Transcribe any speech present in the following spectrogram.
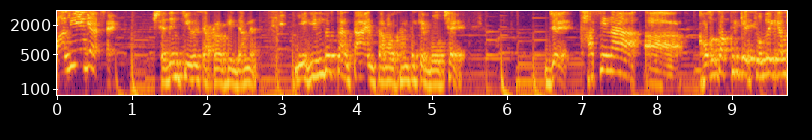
পালিয়ে গেছে, সেদিন কি হয়েছে আপনারা কি জানেন? হিন্দুস্তান টাইম তারা ওখান থেকে বলছে যে হাসিনা ক্ষমতা থেকে চলে গেল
